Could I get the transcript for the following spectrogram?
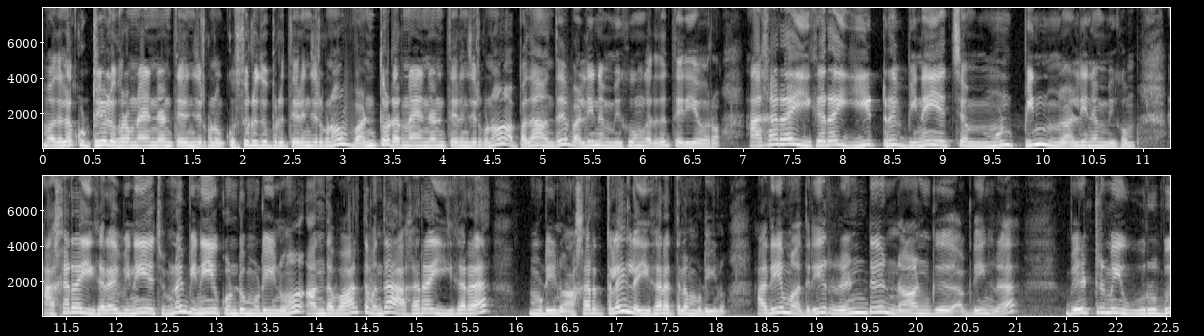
முதல்ல குற்றியலுகரம்னா என்னென்னு தெரிஞ்சிருக்கணும். குசுறுதுப்புறு தெரிஞ்சிருக்கணும். வன் தொடர்னா என்னென்னு தெரிஞ்சிருக்கணும். அப்போ தான் வந்து வல்லினம் மிகுங்கிறது தெரிய வரும். அகர இகர ஈற்று வினையச்சம் முன் பின் வல்லினம் மிகும். அகர இகர வினையச்சம்னா வினையை கொண்டு முடியணும். அந்த வார்த்தை வந்து அகர இகர முடியணும். அகரத்தில் இல்லை இகரத்தில் முடியணும். அதே மாதிரி ரெண்டு நான்கு அப்படிங்கிற வேற்றுமை உருபு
